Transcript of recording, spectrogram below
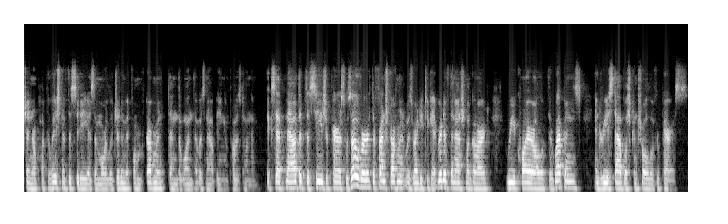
general population of the city as a more legitimate form of government than the one that was now being imposed on them. Except now that the siege of Paris was over, the French government was ready to get rid of the National Guard, reacquire all of their weapons, and reestablish control over Paris.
